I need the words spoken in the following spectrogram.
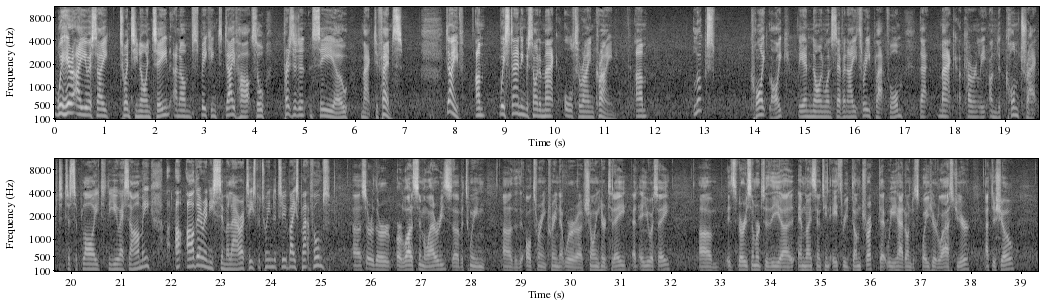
We're here at AUSA 2019 and I'm speaking to Dave Hartzell, President and CEO, Mack Defence. Dave, um, we're standing beside a Mack all-terrain crane. Um, looks quite like the M917A3 platform that Mack are currently under contract to supply to the US Army. Are, are there any similarities between the two base platforms? Uh, sir, there are a lot of similarities uh, between uh, the, the all-terrain crane that we're uh, showing here today at AUSA. Um, it's very similar to the uh, M917A3 dump truck that we had on display here last year at the show.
